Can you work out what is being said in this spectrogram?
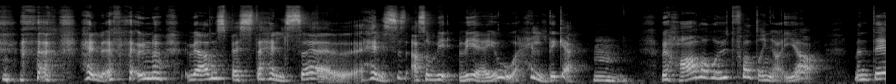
under verdens beste helse, helse Altså, vi, vi er jo heldige. Vi har våre utfordringer, ja. Men det,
